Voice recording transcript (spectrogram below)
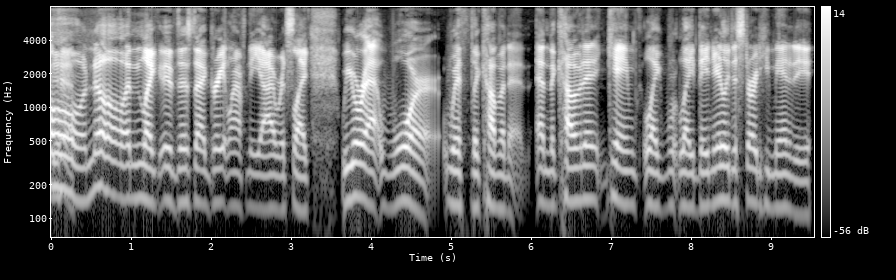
oh no, and like there's that great laugh in the eye where it's like we were at war with the Covenant and the Covenant came like like they nearly destroyed humanity,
